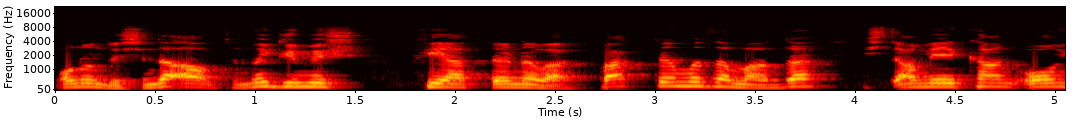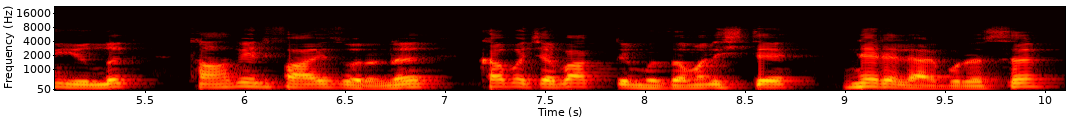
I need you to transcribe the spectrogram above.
Onun dışında altın ve gümüş fiyatlarına var. Baktığımız zaman da işte Amerikan 10 yıllık tahvil faiz oranı kabaca baktığımız zaman işte nereler burası?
